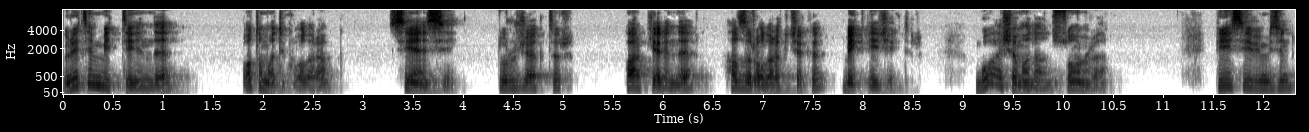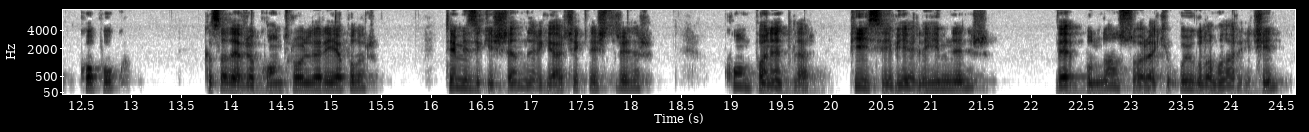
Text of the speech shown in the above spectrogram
Üretim bittiğinde otomatik olarak CNC duracaktır. Park yerinde hazır olarak çakı bekleyecektir. Bu aşamadan sonra PCB'mizin kopuk, kısa devre kontrolleri yapılır, temizlik işlemleri gerçekleştirilir, komponentler PCB'ye lehimlenir ve bundan sonraki uygulamalar için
